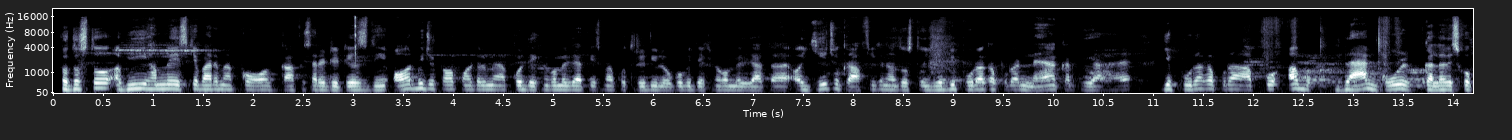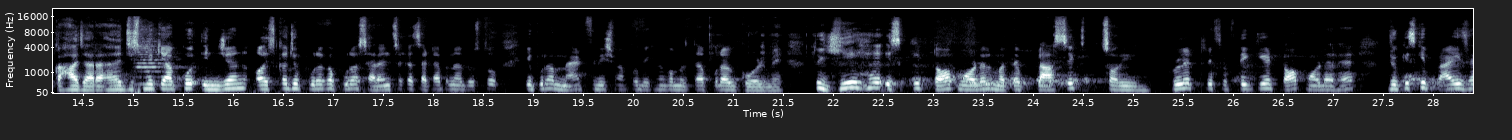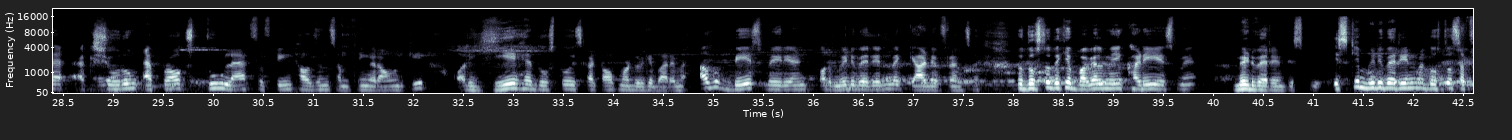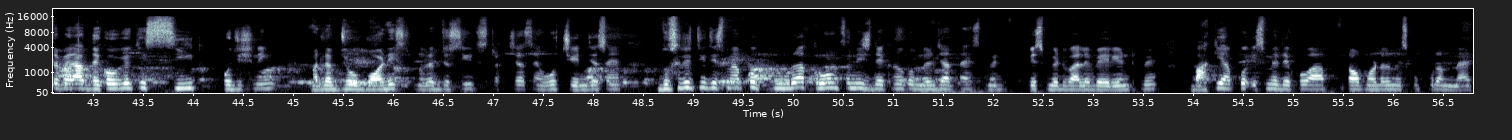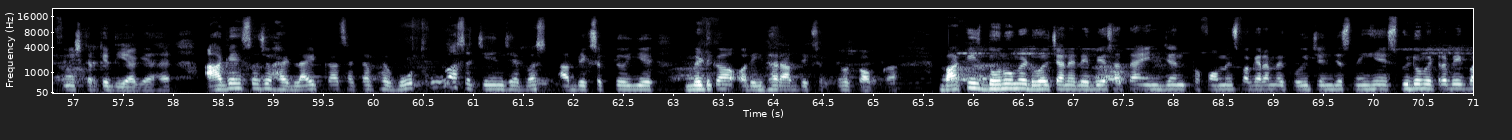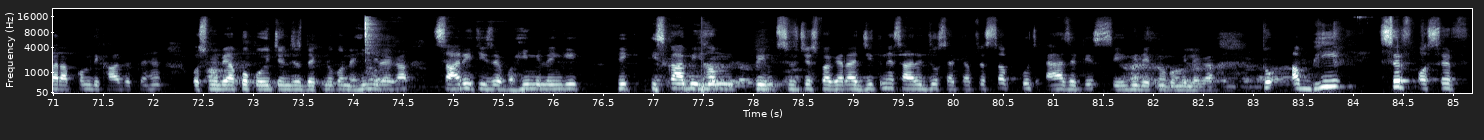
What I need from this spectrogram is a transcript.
तो दोस्तों, अभी हमने इसके बारे में आपको और काफ़ी सारे डिटेल्स दी, और भी जो टॉप मॉडल में आपको देखने को मिल जाती है, इसमें आपको थ्री लोगो भी देखने को मिल जाता है, और ये जो ग्राफिक है ना दोस्तों, ये भी पूरा का पूरा नया कर दिया है। ये पूरा का पूरा आपको अब ब्लैक गोल्ड कलर इसको कहा जा रहा है, जिसमें कि आपको इंजन और इसका जो पूरा का पूरा सैलेंसर का सेटअप है ना दोस्तों, ये पूरा मैट फिनिश में आपको देखने को मिलता है पूरा गोल्ड में। तो ये है इसकी टॉप मॉडल मतलब क्लासिक सॉरी बुलेट 350 की टॉप मॉडल है, जो कि इसकी प्राइस है showroom approx two lakh fifteen thousand something around की। और ये है दोस्तों इसका टॉप मॉडल के बारे में। अब बेस वेरिएंट और मिड वेरिएंट में क्या डिफरेंस है? तो दोस्तों देखिए बगल में ही खड़ी है इसमें। मिड वेरिएंट इसकी। इसके मिड वेरिएंट में दोस्तों सबसे पहले आप देखोगे कि सीट पोजिशनिंग मतलब जो बॉडी मतलब जो सीट स्ट्रक्चर्स हैं, वो चेंजेस हैं। दूसरी चीज़ इसमें आपको पूरा क्रोम फिनिश देखने को मिल जाता है इस मिड इस मिड वाले वेरिएंट में। बाकी आपको इसमें देखो, आप टॉप मॉडल में इसको पूरा मैट फिनिश करके दिया गया है। आगे से जो हेडलाइट का सेटअप है, वो थोड़ा सा चेंज है। बस आप देख सकते हो ये मिड का और इधर आप देख सकते हो टॉप का। बाकी दोनों में डुअल चैनल ए आता है इंजन परफॉर्मेंस वगैरह में कोई चेंजेस नहीं है। स्पीडोमीटर भी एक बार आपको हम दिखा देते हैं, उसमें भी आपको कोई चेंजेस देखने को नहीं मिलेगा। सारी चीज़ें वही मिलेंगी। ठीक, इसका भी हम स्विचेस वगैरह, जितने सारे जो सेटअप्स है, सब कुछ एज इट इज़ सेम ही देखने को मिलेगा। तो अभी सिर्फ़ और सिर्फ़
